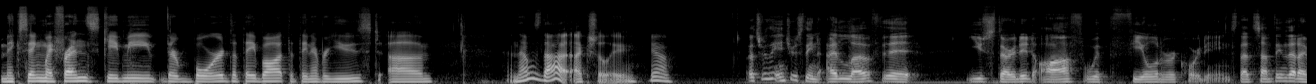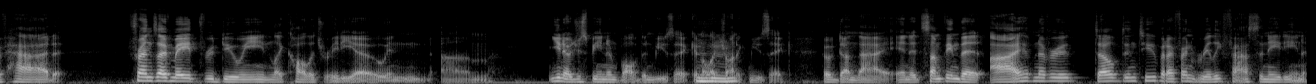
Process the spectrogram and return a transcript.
mixing. My friends gave me their board that they bought that they never used, um, and that was that actually. Yeah. That's really interesting. I love that you started off with field recordings. That's something that I've had friends I've made through doing like college radio and um, you know just being involved in music and Mhm. electronic music who have done that, and it's something that I have never delved into, but I find really fascinating.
